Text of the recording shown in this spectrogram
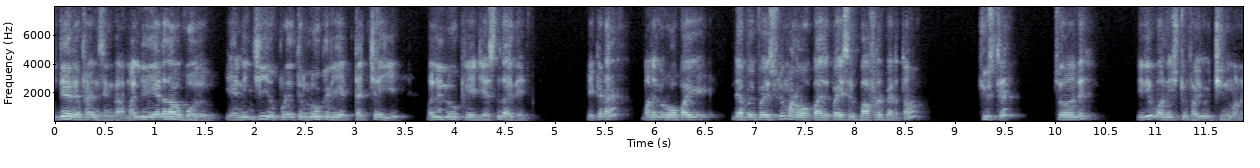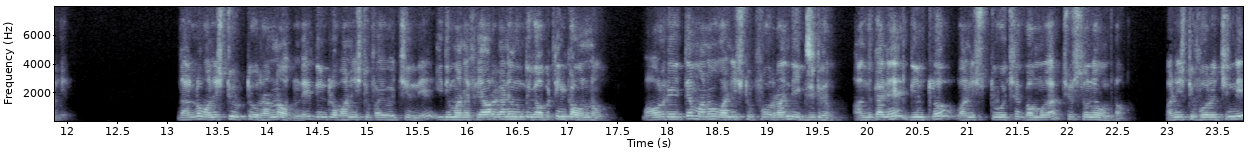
ఇదే రెఫరెన్స్ ఇంకా. మళ్ళీ ఏడదాకా పోదు. ఏ నుంచి ఎప్పుడైతే లో క్రియేట్ టచ్ అయ్యి మళ్ళీ లో క్రియేట్ చేసిందో అదే. ఇక్కడ మనకు రూపాయి డెబ్బై పైసలు మనం పది పైసలు బఫర్ పెడతాం. చూస్తే చూడండి. ఇది వన్ ఇస్ టు ఫైవ్ వచ్చింది మనకి. దాంట్లో one is to two run అవుతుంది. దీంట్లో వన్ ఇస్ టు ఫైవ్ వచ్చింది. ఇది మన ఫేవర్గానే ఉంది కాబట్టి ఇంకా ఉన్నాం. మామూలుగా అయితే మనం one is to four run ఎగ్జిట్గా అందుకనే దీంట్లో వన్ ఇస్ టూ వచ్చిన గమ్ముగా చూస్తూనే ఉంటాం. వన్ ఇస్ టు ఫోర్ వచ్చింది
